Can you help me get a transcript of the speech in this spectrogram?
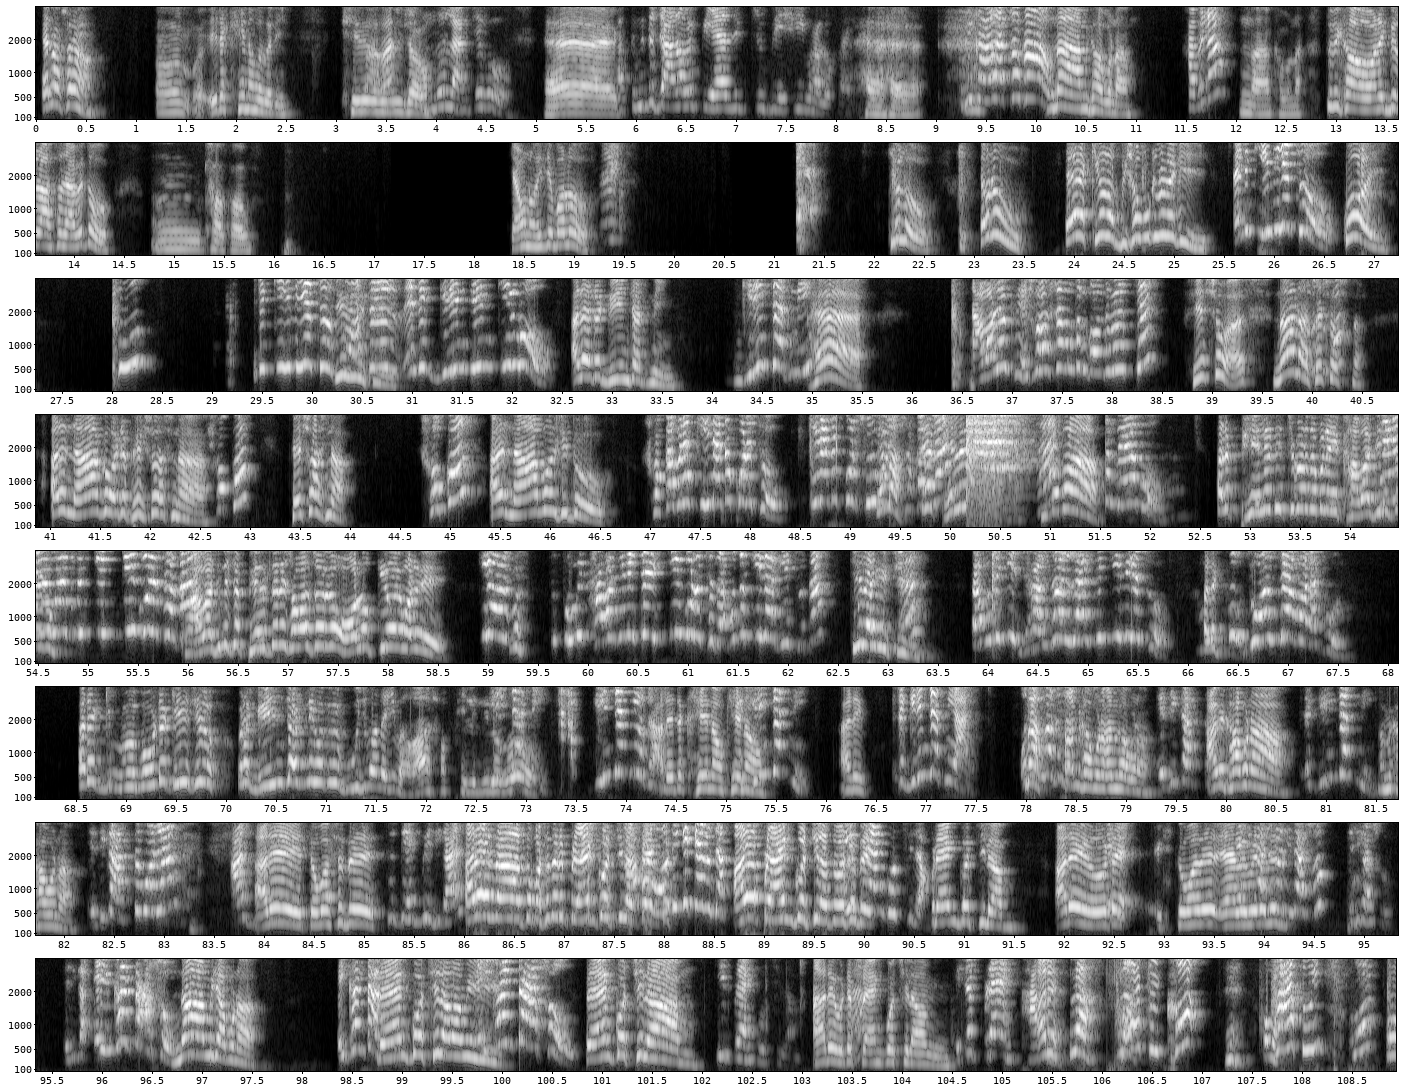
কেন আসো না উম, এটা খেয়ে নাও তাড়াতাড়ি। খেয়ে তুমি যাও। সুন্দর লাগছে গো। হ্যাঁ। তুমি তো জানো আমি পেঁয়াজ একটু বেশি ভালো খাই। হ্যাঁ হ্যাঁ। তুমি খাও একটা খাও। না আমি খাব না। খাবে না? না খাব না। তুমি খাও অনেকদিন রাস্তা যাবে তো। উম, খাও খাও। কেমন হয়েছে বলো? কি হলো? কেমন এ কি হলো? বিষম উঠল নাকি? এটা কি দিয়েছ? কই! এটা কি দিয়েছ? এটা গ্রিন গ্রিন কি গো? আরে একটা গ্রিন চাটনি গ্রিন চাটনি হ্যাঁ। আমার ফেস ওয়াশটার মতন গন্ধ বেরোচ্ছে? ফেস ওয়াশ না না ফেস ওয়াশ না। আরে না গো এটা ফেস ওয়াশ না। শোকা? ফেস ওয়াশ না। শোকা? আরে না বলছি তো। সকালবেলা কি নাটক করেছ? কি নাটক করেছ সকালবেলা? ফেলে আরে ফেলে দিচ্ছ করে তো বলে এই খাবার জিনিস এরপরে তুমি কি কি করেছ ওটা? খাবার জিনিসটা ফেলতে নেই সকাল সকাল অলক কি হয় পারে কি তুমি খাবার জিনিসটা কি করেছ? দেখো তো কি লাগিয়েছো না? কি লাগিয়েছি? তার মধ্যে কি ঝাল ঝাল লাগছে? কি দিয়েছ? আরে খুব জ্বলছে আমার এখন। আরে ওটা কি ছিল? ওটা গ্রিন চাটনি গো তুমি বুঝবা না। এই বাবা সব ফেলে দিল গ্রিন গো। চাটনি? গ্রিন চাটনি ওটা? আরে এটা খেয়ে নাও খেয়ে নাও। গ্রিন চাটনি? আরে এটা গ্রিন না আমি খাব না আমি খাব না। এদিকে আসতে আমি খাব না। এটা গ্রিন চাটনি আমি খাব না। এদিকে আসতে বললাম? আরে তোমার সাথে তুই দেখবি এদিকে আরে না তোমার সাথে প্র্যাঙ্ক করছিলাম আবার ওদিকে কেন যাচ্ছিস? আরে প্র্যাঙ্ক করছিলাম তোমার সাথে। করছিলাম? প্র্যাঙ্ক করছিলাম। আরে ওটা তোমাদের অ্যালোভেরা এদিকে আসো এদিকে আসো। এদিকে এইখানটা আসো। না আমি যাব না। এইখানটা। প্র্যাঙ্ক করছিলাম আমি। এইখানটা আসো। প্র্যাঙ্ক করছিলাম। কি প্র্যাঙ্ক করছিলাম? আরে ওটা প্র্যাঙ্ক করছিলাম আমি। এটা প্র্যাঙ্ক আরে। না তুই খা। খা তুই খা ও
